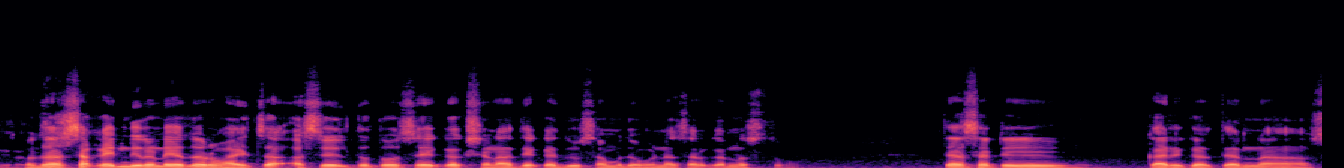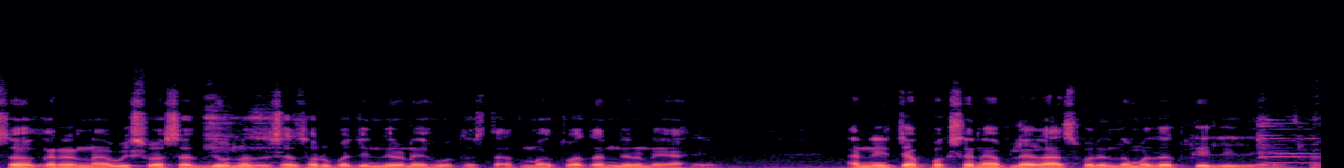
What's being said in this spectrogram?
म्हणजे असा काही निर्णय जर व्हायचा असेल तर तो असं एका क्षणात एका दिवसामध्ये होण्यासारखा नसतो. त्यासाठी कार्यकर्त्यांना सहकाऱ्यांना विश्वासात घेऊनच अशा स्वरूपाचे निर्णय होत असतात. महत्त्वाचा निर्णय आहे. आणि ज्या पक्षाने आपल्याला आजपर्यंत मदत केलेली आहे.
